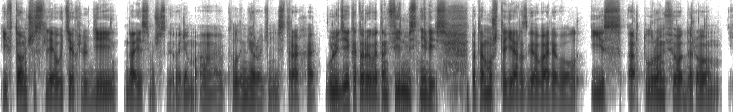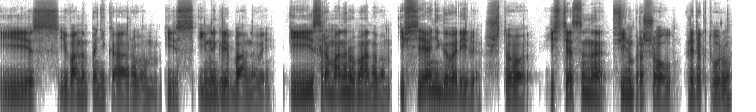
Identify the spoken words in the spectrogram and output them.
И в том числе у тех людей, да, если мы сейчас говорим о Колыме, родине страха, у людей, которые в этом фильме снялись. Потому что я разговаривал и с Артуром Федоровым, и с Иваном Паникаровым, и с Инной Грибановой, и с Романом Романовым. И все они говорили, что Естественно, фильм прошел редактуру,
